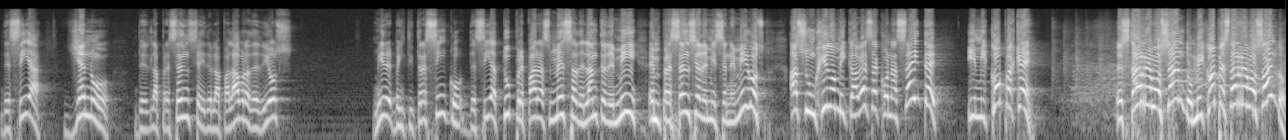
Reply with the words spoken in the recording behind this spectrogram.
decía, lleno de la presencia y de la palabra de Dios. Mire, 23.5 decía, tú preparas mesa delante de mí en presencia de mis enemigos. Has ungido mi cabeza con aceite y mi copa qué? Está rebosando, mi copa está rebosando.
